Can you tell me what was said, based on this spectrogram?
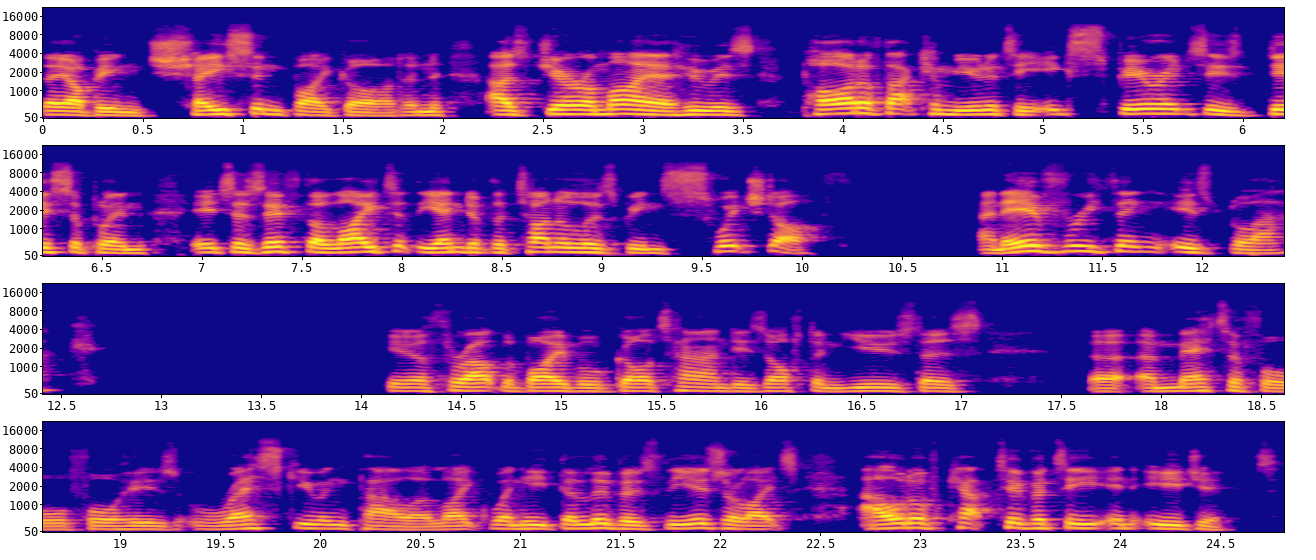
They are being chastened by God. And as Jeremiah, who is part of that community, experiences discipline, it's as if the light at the end of the tunnel has been switched off and everything is black. You know, throughout the Bible, God's hand is often used as uh, a metaphor for his rescuing power, like when he delivers the Israelites out of captivity in Egypt.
